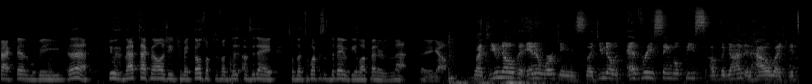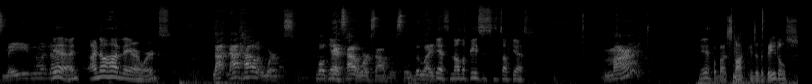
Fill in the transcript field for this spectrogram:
back then will be uh, using that technology to make those weapons of, the, of today, so that the weapons of today would be a lot better than that. There you go. Like you know the inner workings, like you know every single piece of the gun and how like it's made and whatnot. Yeah, and I know how an AR works. Not not how it works. Well, Yeah. yes, how it works obviously, but like Yes, and all the pieces and stuff. Yes. all right. Yeah, Go by stock into the Beatles.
